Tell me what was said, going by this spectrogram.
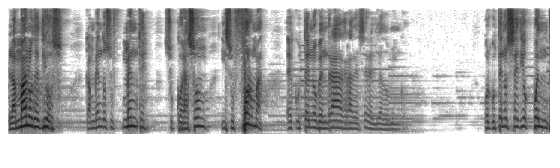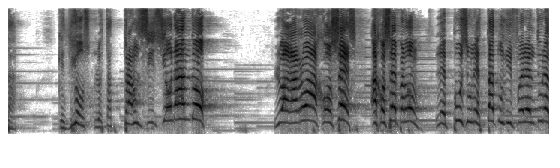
la mano de Dios cambiando su mente, su corazón y su forma, es que usted no vendrá a agradecer el día domingo. Porque usted no se dio cuenta que Dios lo está transicionando. Lo agarró a José, a José, perdón, le puso un estatus diferente, una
